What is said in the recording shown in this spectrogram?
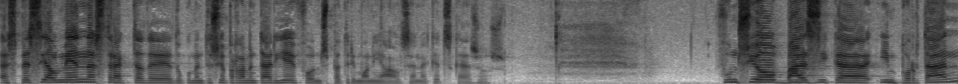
Especialment es tracta de documentació parlamentària i fons patrimonials en aquests casos. Funció bàsica important,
